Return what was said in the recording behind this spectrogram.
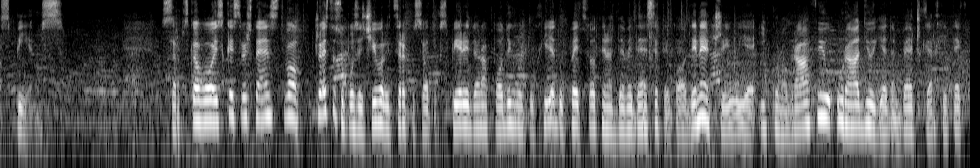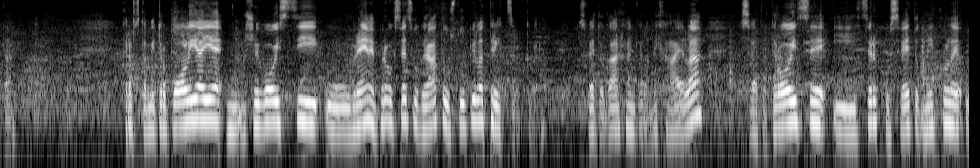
Spiros. Srpska vojska i sveštenstvo često su posećivali crkvu Svetog Spiridona podignutu 1590. godine, čiju je ikonografiju uradio jedan bečki arhitekta. Krvska mitropolija je našoj vojsci u vreme Prvog svetskog rata ustupila tri crkve – Svetog Arhangela Mihajla, Svete Trojice i crkvu Svetog Nikole u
